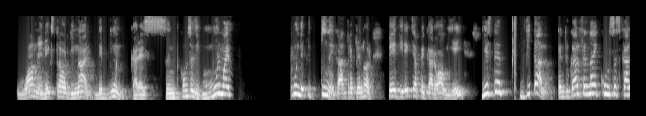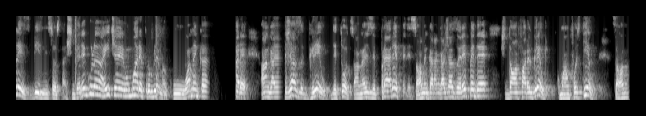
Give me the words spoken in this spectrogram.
oameni extraordinari, de buni, care sunt, cum să zic, mult mai bun decât tine ca antreprenor pe direcția pe care o au ei, este vitală, pentru că altfel n-ai cum să scalezi business-ul ăsta. Și de regulă aici e o mare problemă cu oameni care angajează greu de tot, sau angajeze prea repede, sau oameni care angajează repede și dau afară greu, cum am fost eu, sau oameni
